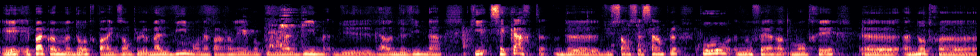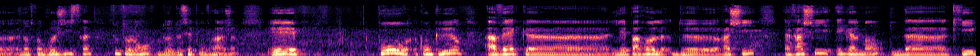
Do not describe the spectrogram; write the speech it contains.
et, pas comme d'autres, par exemple le Malbim, on a parlé beaucoup du Malbim, du Gaon de Vidna, qui s'écarte du sens simple pour nous faire montrer euh, un, autre, un autre registre tout au long de, de cet ouvrage. Et pour conclure avec euh, les paroles de Rashi, Rashi également, qui,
